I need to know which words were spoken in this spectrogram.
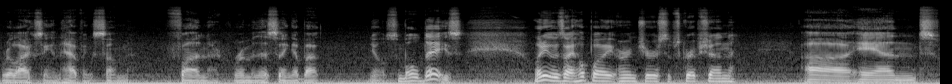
relaxing and having some fun reminiscing about you know some old days. Well anyways i hope i earned your subscription uh, and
